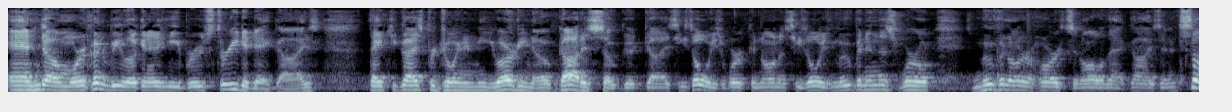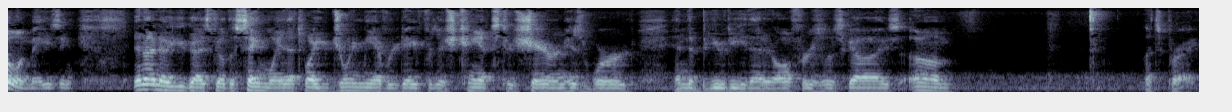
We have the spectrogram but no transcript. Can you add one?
and um, we're going to be looking at Hebrews 3 today, guys. Thank you guys for joining me. You already know God is so good, guys. He's always working on us. He's always moving in this world. He's moving on our hearts and all of that, guys. And it's so amazing. And I know you guys feel the same way. That's why you join me every day for this chance to share in His Word and the beauty that it offers us, guys. Um, let's pray.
